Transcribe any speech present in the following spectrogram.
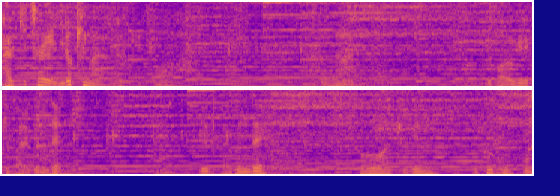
밝기 차이가 이렇게 나요 이렇게. 와 장난 아니야. 이거 봐 여기 이렇게 밝은데 이렇게 밝은데 저 안쪽에는 꼼꼼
